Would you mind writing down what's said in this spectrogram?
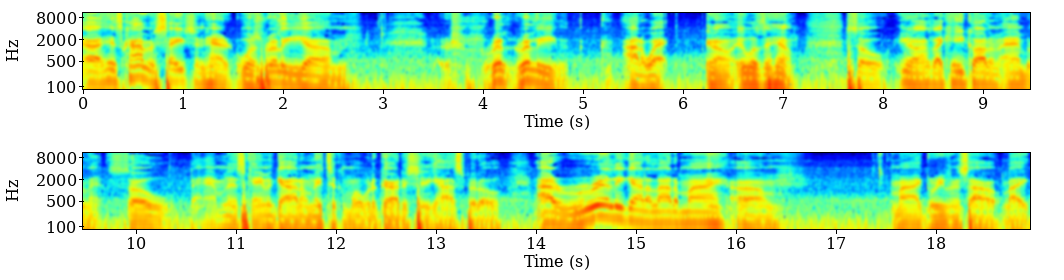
Uh, his conversation had was really um really, really out of whack you know, it wasn't him. So, you know, I was like, can you call an ambulance? So the ambulance came and got him. They took him over to Garden City Hospital. I really got a lot of my um, my grievance out, like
